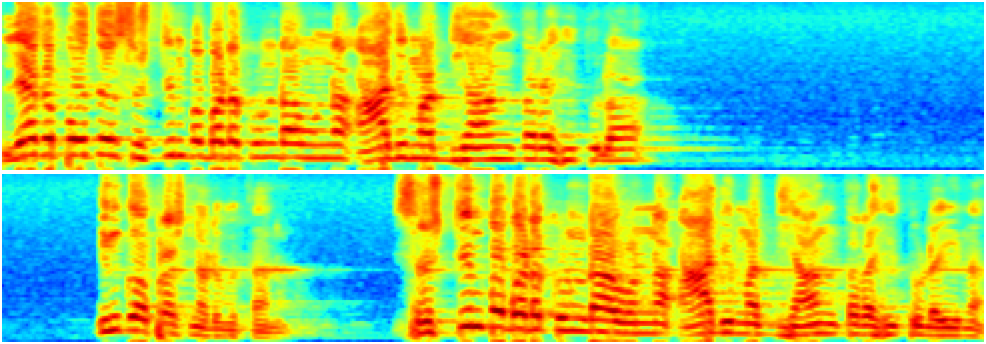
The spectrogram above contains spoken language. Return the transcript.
లేకపోతే సృష్టింపబడకుండా ఉన్న ఆది మధ్యాంతరహితులా ఇంకో ప్రశ్న అడుగుతాను. సృష్టింపబడకుండా ఉన్న ఆది మధ్యాంతరహితుడైన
